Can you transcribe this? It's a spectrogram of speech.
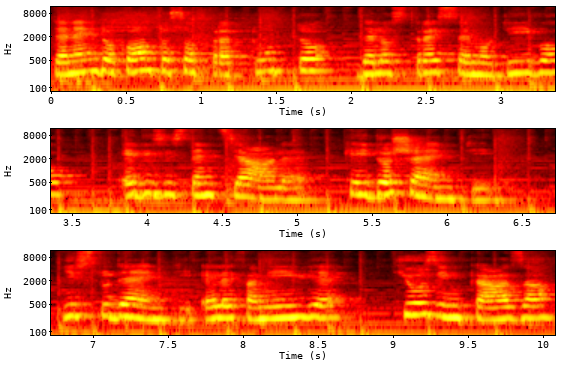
tenendo conto soprattutto dello stress emotivo ed esistenziale che i docenti, gli studenti e le famiglie chiusi in casa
